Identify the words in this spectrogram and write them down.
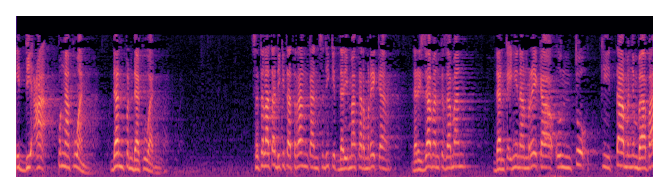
iddia, pengakuan dan pendakuan. Setelah tadi kita terangkan sedikit dari makar mereka dari zaman ke zaman dan keinginan mereka untuk kita menyembah apa?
